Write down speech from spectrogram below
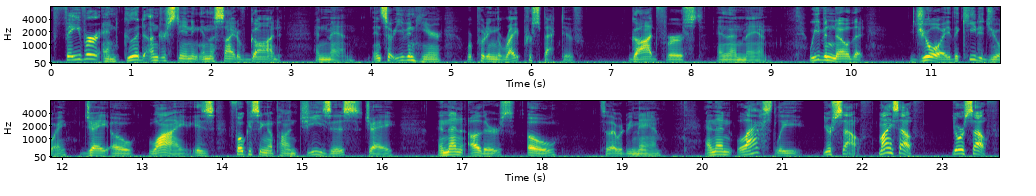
favor and good understanding in the sight of God and man. And so, even here, we're putting the right perspective God first and then man. We even know that joy, the key to joy, J O Y, is focusing upon Jesus, J, and then others, O, so that would be man. And then lastly, yourself, myself, yourself.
